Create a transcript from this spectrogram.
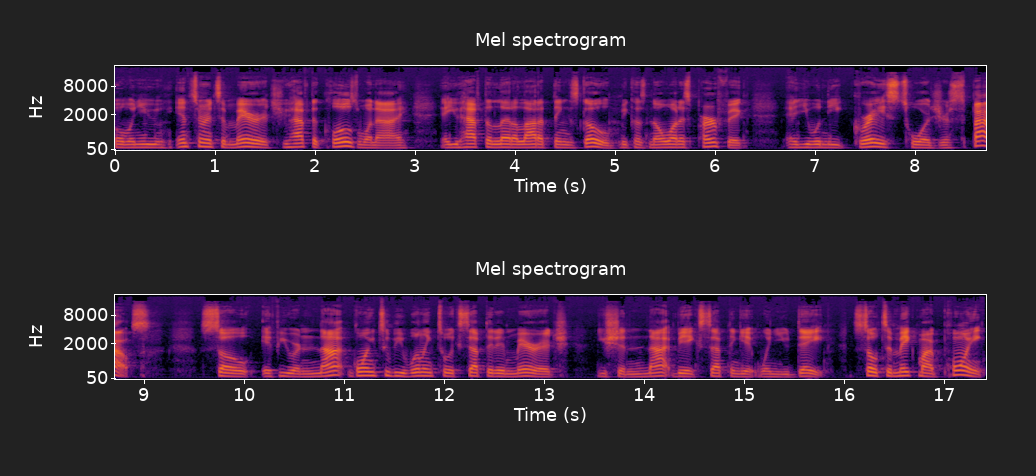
But when you enter into marriage, you have to close one eye and you have to let a lot of things go because no one is perfect and you will need grace towards your spouse. So if you are not going to be willing to accept it in marriage, you should not be accepting it when you date. So to make my point,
